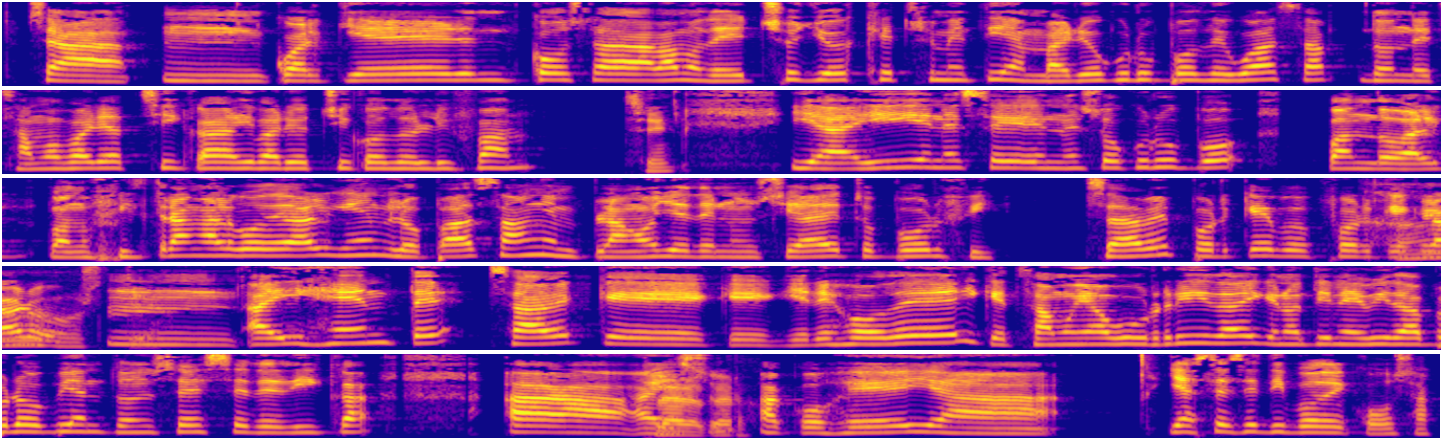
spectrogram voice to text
O sea, mm, cualquier cosa, vamos, de hecho yo es que estoy metida en varios grupos de WhatsApp donde estamos varias chicas y varios chicos de OnlyFans sí. y ahí en ese en esos grupos cuando al- cuando filtran algo de alguien lo pasan en plan oye denuncia esto porfi ¿Sabes por qué? Pues porque, Ah, claro, mm, hay gente, ¿sabes? Que, que quiere joder y que está muy aburrida y que no tiene vida propia, entonces se dedica a, a Claro, eso, claro. a coger y a, y ese tipo de cosas.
